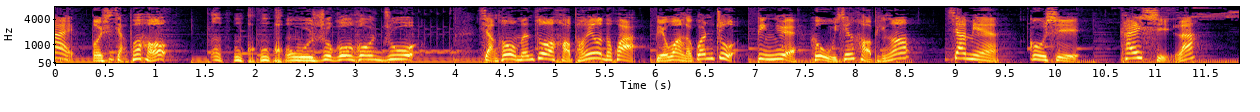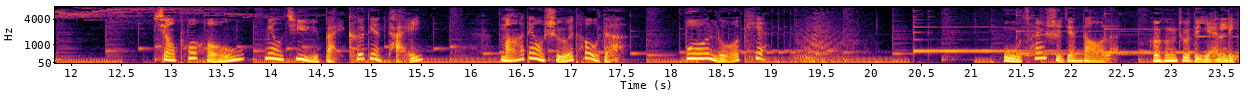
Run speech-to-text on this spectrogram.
嗨，我是小泼猴。嗯嗯嗯，我是哼哼猪。想和我们做好朋友的话，别忘了关注、订阅和五星好评哦。下面故事开始啦。小泼猴妙趣百科电台，麻掉舌头的菠萝片。午餐时间到了，哼哼猪的眼里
